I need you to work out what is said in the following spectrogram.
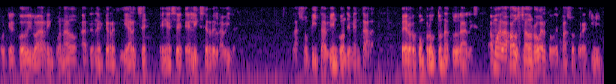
porque el COVID lo ha arrinconado a tener que refugiarse en ese elixir de la vida, la sopita bien condimentada, pero con productos naturales. Vamos a la pausa, don Roberto, de paso por aquí mismo.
